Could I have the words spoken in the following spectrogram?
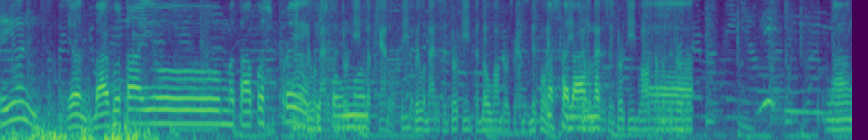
So yun, Yun, bago tayo matapos pre, gusto mo 13 left channel. Bill Madison 13 and no longer transmit voice. Bill pasalamat Madison 13 logged out of the sa server. ng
